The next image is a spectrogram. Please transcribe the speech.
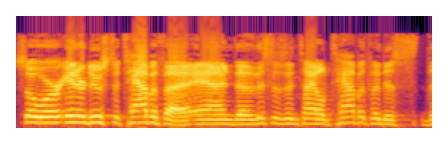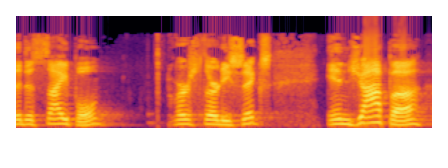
So we're introduced to Tabitha, and uh, this is entitled Tabitha the Disciple, verse 36. In Joppa,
